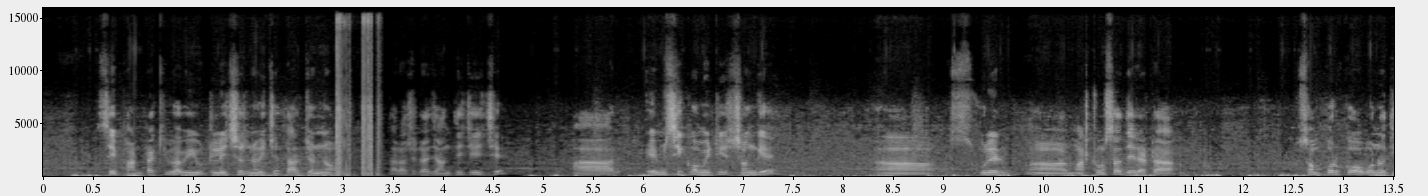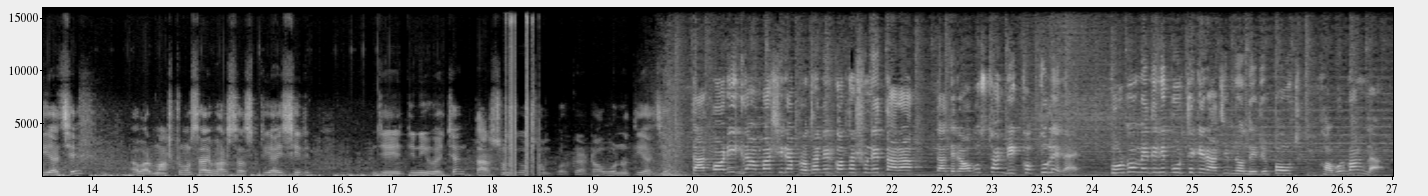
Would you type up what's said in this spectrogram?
সেই ফান্ডটা কীভাবে ইউটিলাইজেশন হয়েছে, তার জন্য তারা সেটা জানতে চেয়েছে। আর এমসি কমিটির সঙ্গে স্কুলের মাস্টারমশাইদের একটা সম্পর্ক অবনতি আছে। আবার মাস্টারমশাই ভার্সাস টিআইসির যে যিনি হয়েছেন, তার সঙ্গেও সম্পর্কে একটা অবনতি আছে। তারপরেই গ্রামবাসীরা প্রধানের কথা শুনে তারা তাদের অবস্থান বিক্ষোভ তুলে নেয়। পূর্ব মেদিনীপুর থেকে রাজীব নন্দীর রিপোর্ট, খবর বাংলা।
